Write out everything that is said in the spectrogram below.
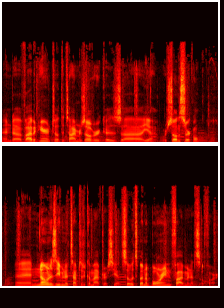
and uh, vibe in here until the timer's over because, uh, yeah, we're still in the circle and no one has even attempted to come after us yet. So it's been a boring five minutes so far.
